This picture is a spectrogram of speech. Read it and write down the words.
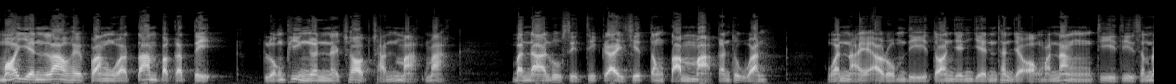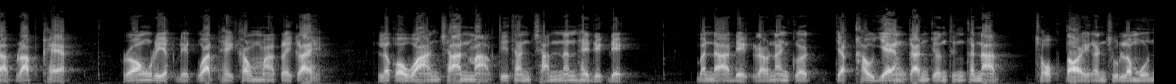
หมอเย็นเล่าให้ฟังว่าตามปกติ หลวงพี่เงินนะชอบฉันหมากมาก บรรดาลูกศิษย์ที่ใกล้ชิดต้องตำหมากกันทุกวัน วันไหนอารมณ์ดีตอนเย็นๆท่านจะออกมานั่งที่ที่สำหรับรับแขก ร้องเรียกเด็กวัดให้เข้ามาใกล้ๆ แล้วก็หวานชานหมากที่ท่านฉันนั้นให้เด็กๆ บรรดาเด็กเหล่านั้นก็จะเข้าแย่งกันจนถึงขนาดชกต่อยกันชุลมุน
